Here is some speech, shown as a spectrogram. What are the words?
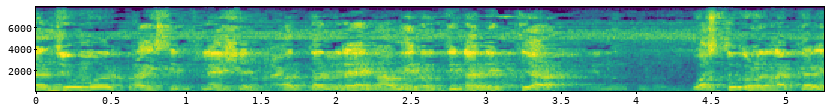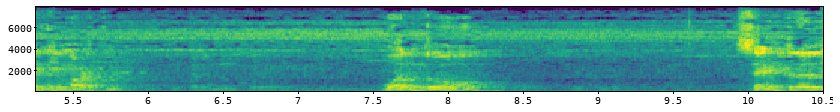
ಕನ್ಸ್ಯೂಮರ್ ಪ್ರೈಸ್ ಇನ್ಫ್ಲೇಷನ್ ಅಂತಂದ್ರೆ ನಾವೇನು ದಿನನಿತ್ಯ ವಸ್ತುಗಳನ್ನ ಖರೀದಿ ಮಾಡ್ತೀವಿ. ಒಂದು ಸೆಂಟ್ರಲ್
